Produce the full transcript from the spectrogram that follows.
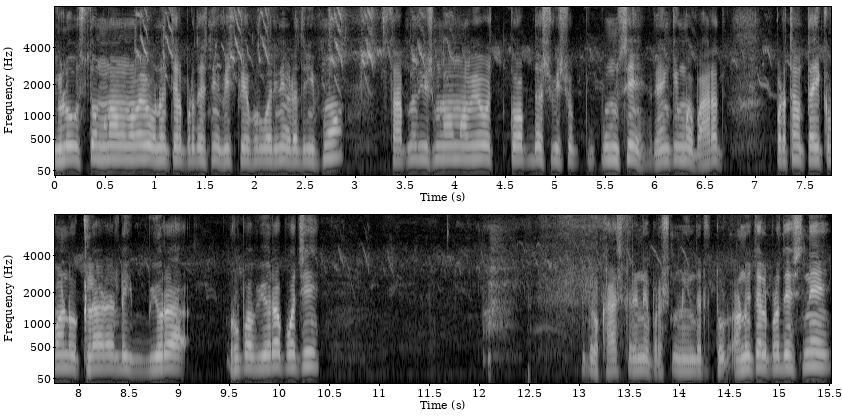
યુલો ઉત્સવ મનાવવામાં આવ્યો. અરુણાચલ પ્રદેશની વીસ ફેબ્રુઆરીની અડત્રીસમાં સ્થાપના દિવસ મનાવવામાં આવ્યો. ટોપ દસ વિશ્વ પુમસે રેન્કિંગમાં ભારત પ્રથમ તાઇકવાન્ડો ખેલાડી બ્યુરા, રૂપા બ્યુરા પહોંચી. મિત્રો, ખાસ કરીને પ્રશ્નની અંદર અરુણાચલ પ્રદેશને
